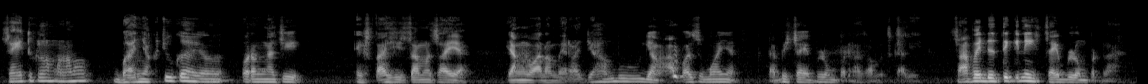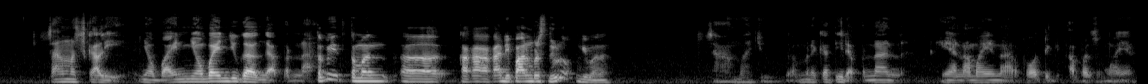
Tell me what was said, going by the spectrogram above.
Saya itu lama-lama banyak juga yang orang ngasih ekstasi sama saya yang warna merah jambu yang apa semuanya tapi saya belum pernah sama sekali sampai detik ini saya belum pernah sama sekali nyobain nyobain juga nggak pernah Tapi teman eh, kakak-kakak di Panbers dulu gimana? sama juga mereka tidak pernah ya namanya narkotik apa semuanya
